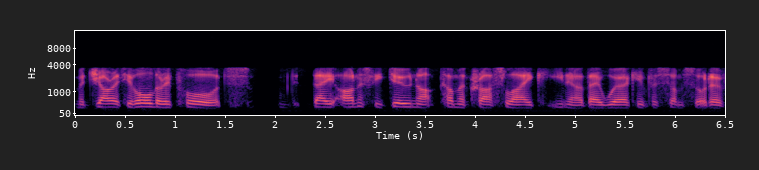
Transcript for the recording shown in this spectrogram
majority of all the reports, they honestly do not come across like you know they're working for some sort of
